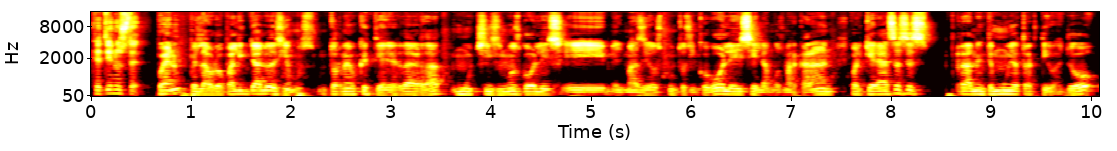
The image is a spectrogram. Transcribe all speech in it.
¿Qué tiene usted? Bueno, pues la Europa League ya lo decíamos, un torneo que tiene la verdad muchísimos goles, eh, el más de 2.5 goles, el ambos marcarán, cualquiera de esas es realmente muy atractiva. Yo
